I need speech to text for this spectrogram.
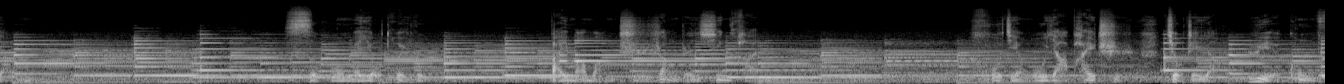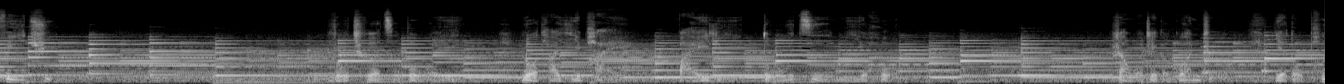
扬，似乎没有退路，白茫茫只让人心寒。忽见乌鸦拍翅，就这样越空飞去。如彻子不为，若他一派，百里独自迷惑，让我这个观者也都怦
